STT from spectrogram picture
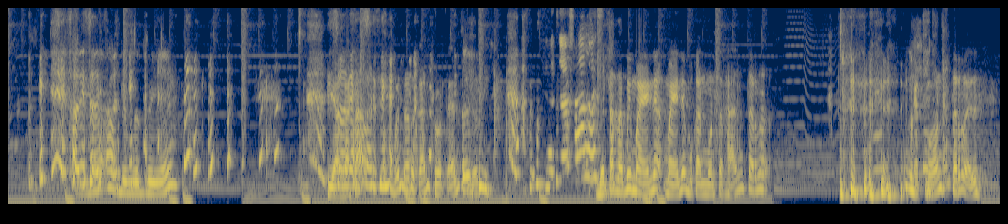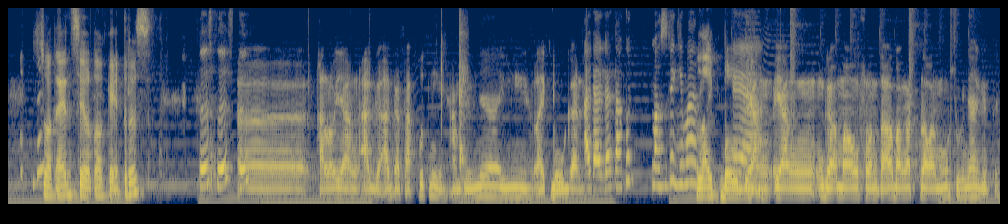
Sorry sorry. Maaf sorry. deh Putri ya. ya nggak salah sih bener kan sword and shield Nggak salah sih. bentar tapi mainnya mainnya bukan monster hunter cat monster. Sword and Shield oke terus Terus terus terus. Eh, kalau yang agak-agak takut nih ambilnya ini like bogan Agak-agak takut. Maksudnya gimana? like bow Kayak- yang yang nggak mau frontal banget lawan musuhnya gitu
